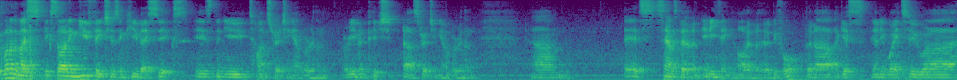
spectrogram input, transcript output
one of the most exciting new features in Cubase 6 is the new time stretching algorithm, or even pitch uh, stretching algorithm. Um, it sounds better than anything I've ever heard before, but uh, I guess the only way to uh,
